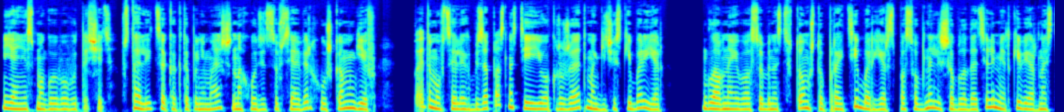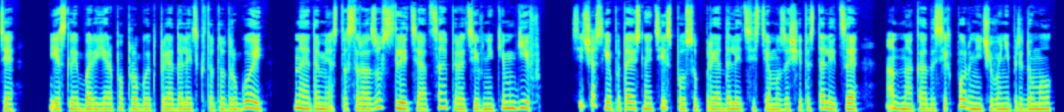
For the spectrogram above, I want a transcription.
«Я не смогу его вытащить. В столице, как ты понимаешь, находится вся верхушка МГИФ, поэтому в целях безопасности ее окружает магический барьер. Главная его особенность в том, что пройти барьер способны лишь обладатели метки верности. Если барьер попробует преодолеть кто-то другой, на это место сразу слетятся оперативники МГИФ. Сейчас я пытаюсь найти способ преодолеть систему защиты столицы — Однако до сих пор ничего не придумал.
